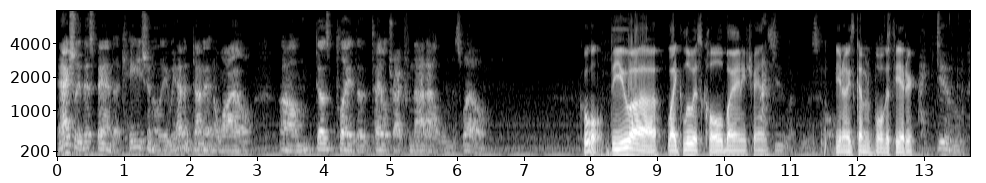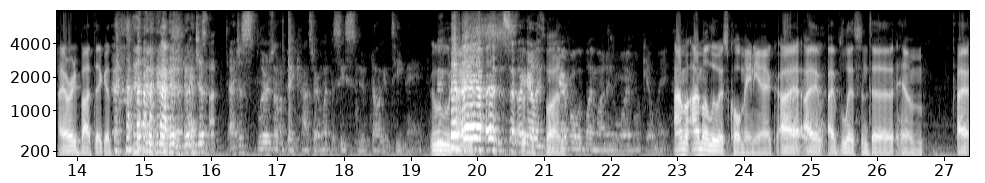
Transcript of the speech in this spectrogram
And actually, this band occasionally, we haven't done it in a while, um, does play the title track from that album as well. cool. Do you uh, like Louis Cole by any I chance? do like Louis Cole. You know he's coming to Boulder Theater. I do. I already bought tickets. I just I just splurged on a big concert and went to see Snoop Dogg and T Pain. Ooh, nice. so I gotta That's fun. be careful with my money. The wife will kill me. I'm I'm a Louis Cole maniac. I, Oh, yeah. I I've listened to him. I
